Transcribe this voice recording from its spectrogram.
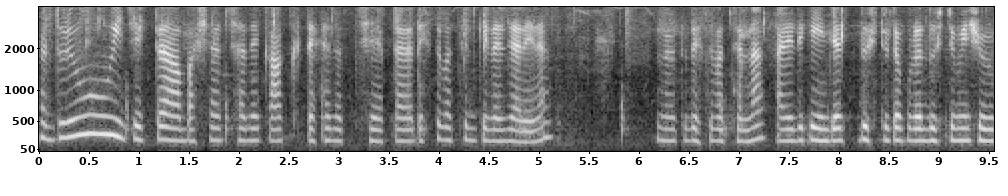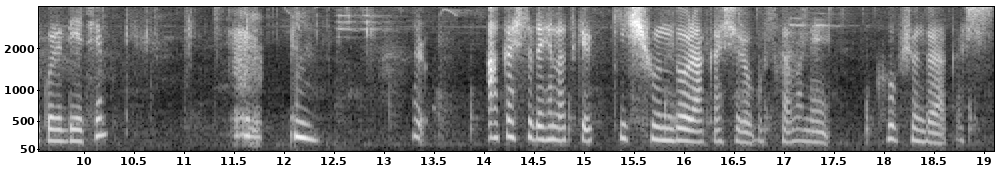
আর দূরে ওই যে একটা বাসার ছাদে কাক দেখা যাচ্ছে, আপনারা দেখতে পাচ্ছেন কিনা জানি না। আপনারা তো দেখতে পাচ্ছেন না। আর এদিকে ইঞ্জার দুষ্টুটা পুরো দুষ্টুমি শুরু করে দিয়েছে। আর আকাশটা দেখেন আজকে কি সুন্দর আকাশের অবস্থা মানে খুব সুন্দর আকাশ।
